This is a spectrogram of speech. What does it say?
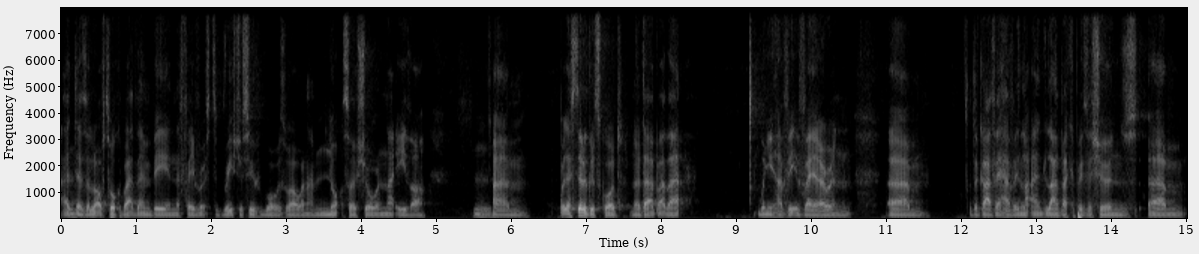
Uh, mm-hmm. There's a lot of talk about them being the favorites to reach the Super Bowl as well, and I'm not so sure on that either. Mm. Um, but they're still a good squad, no doubt about that. When you have Vita Vea and um, the guys they have in linebacker positions, um,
